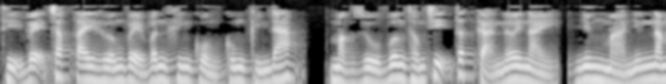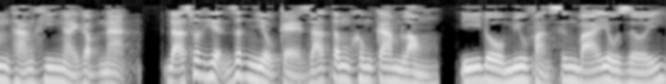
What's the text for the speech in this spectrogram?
thị vệ chắp tay hướng về vân khinh cuồng cung kính đáp, mặc dù vương thống trị tất cả nơi này, nhưng mà những năm tháng khi ngài gặp nạn, đã xuất hiện rất nhiều kẻ giá tâm không cam lòng, ý đồ mưu phản xưng bá yêu giới,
